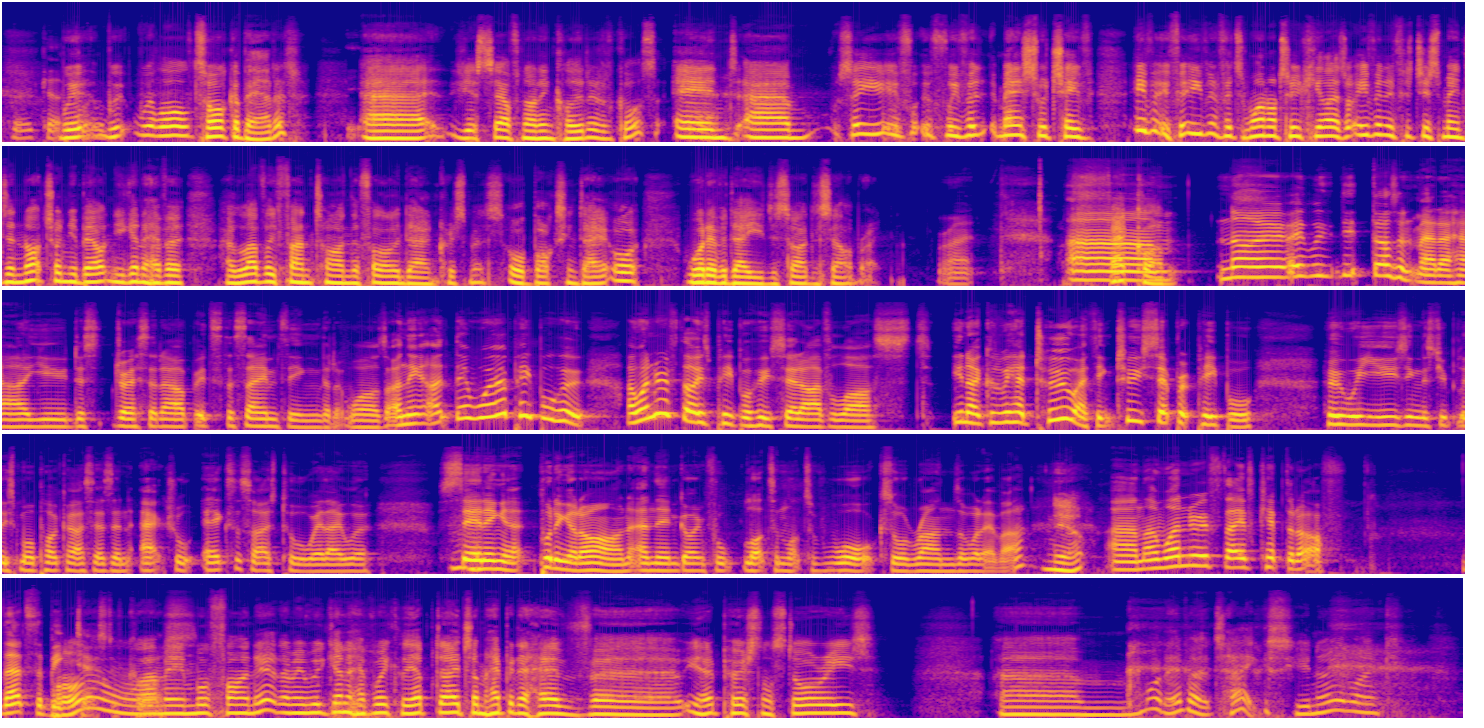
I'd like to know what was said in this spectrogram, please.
we, we we'll all talk about it. Uh, yourself not included, of course, and um, see if if we've managed to achieve even if even if it's one or two kilos, or even if it just means a notch on your belt, and you're going to have a, a lovely fun time the following day on Christmas or Boxing Day or whatever day you decide to celebrate. Right. Fat Club. Um, No, it, it doesn't matter how you just dress it up. It's the same thing that it was. Only uh, there were people who. I wonder if those people who said I've lost, you know, because we had two, I think, two separate people who were using the Stupidly Small podcast as an actual exercise tool where they were setting it, putting it on, and then going for lots and lots of walks or runs or whatever. Yeah. Um, I wonder if they've kept it off. That's the big test, of course. I mean, we'll find out. I mean, we're going to have weekly updates. I'm happy to have, uh, you know, personal stories, um, whatever it takes. You know, like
